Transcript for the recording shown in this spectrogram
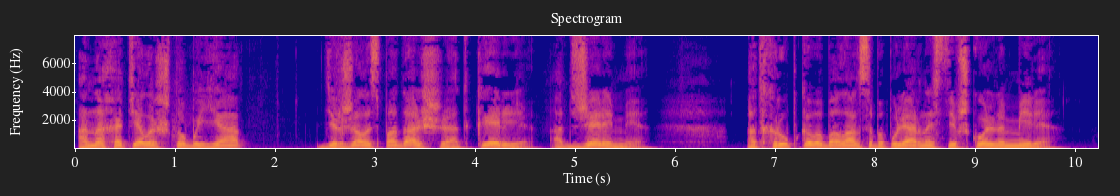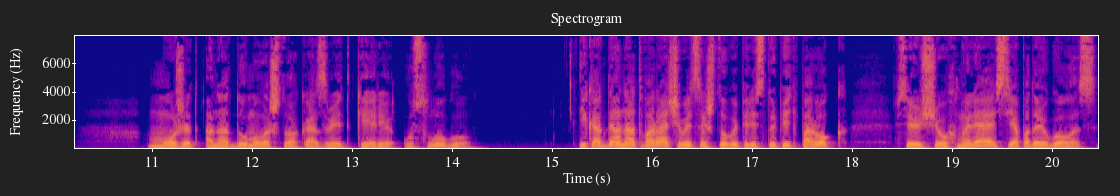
Она хотела, чтобы я держалась подальше от Кэрри, от Джереми, от хрупкого баланса популярности в школьном мире. Может, она думала, что оказывает Кэрри услугу? И когда она отворачивается, чтобы переступить порог, все еще ухмыляясь, я подаю голос.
